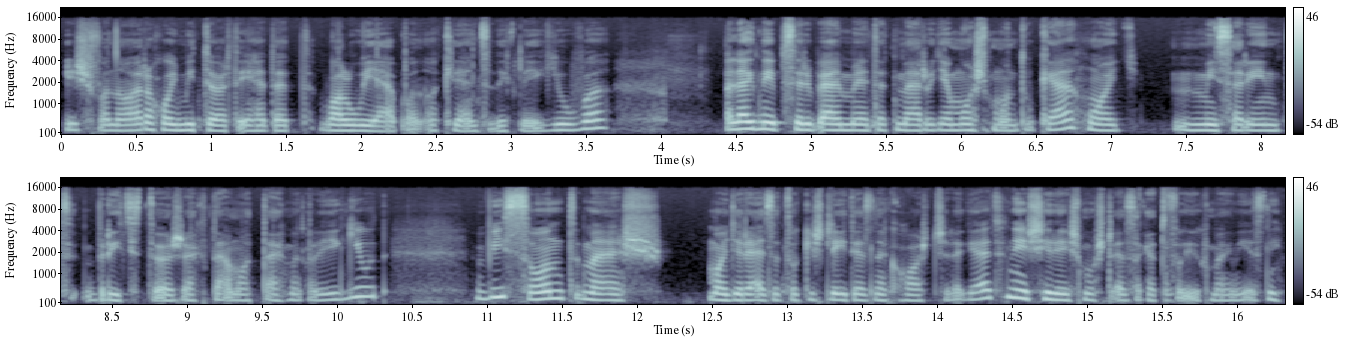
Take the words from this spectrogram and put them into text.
is van arra, hogy mi történhetett valójában a 9. légióval. A legnépszerűbb elméletet már ugye most mondtuk el, hogy mi szerint brit törzsek támadták meg a légiót, viszont más magyarázatok is léteznek a hadsereg eltűnésére, és most ezeket fogjuk megnézni.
